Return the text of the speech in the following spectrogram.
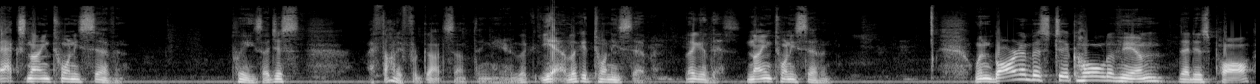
Acts 9:27. Please, I just I thought I forgot something here. Look, yeah, look at 27. Look at this. 927. When Barnabas took hold of him, that is Paul,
